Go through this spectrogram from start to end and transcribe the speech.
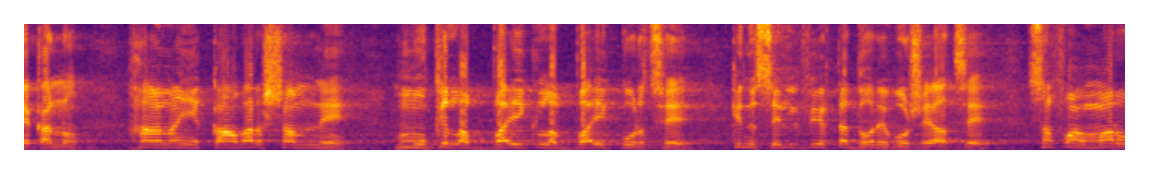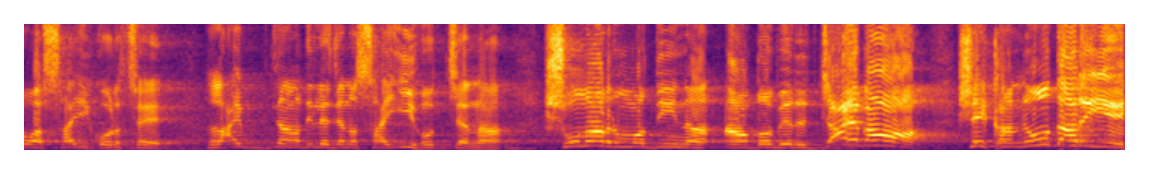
দেখানো। খানাই কাবার সামনে মুখে লাভবাইক লাভবাইক করছে, কিন্তু সেলফি একটা ধরে বসে আছে। সাফা মারোয়া সাই করছে, লাইভ না দিলে যেন সাই হচ্ছে না। সোনার মদিনা আদবের জায়গা, সেখানেও দাঁড়িয়ে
